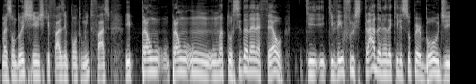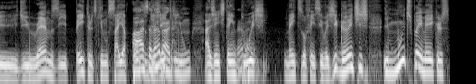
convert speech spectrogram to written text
mas são dois times que fazem ponto muito fácil. E para um, pra um, um, uma torcida da NFL que, que veio frustrada né, daquele Super Bowl de, de Rams e Patriots que não saía ponto ah, de é jeito nenhum, a gente tem é duas mentes ofensivas gigantes e muitos playmakers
